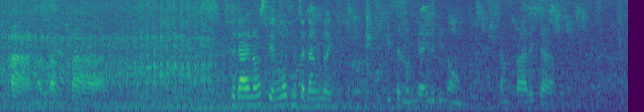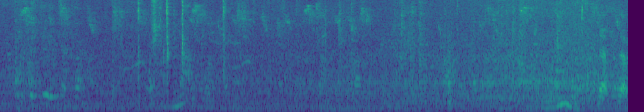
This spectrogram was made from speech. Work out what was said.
ำป่าเนาะตำป่าเสียดายเนาะเสียงรถมันจะดังหน่อยที่ถนนใหญ่เด้วยพี่น้องตำป่าได้จ้าอืมแซ่บแซ่บ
